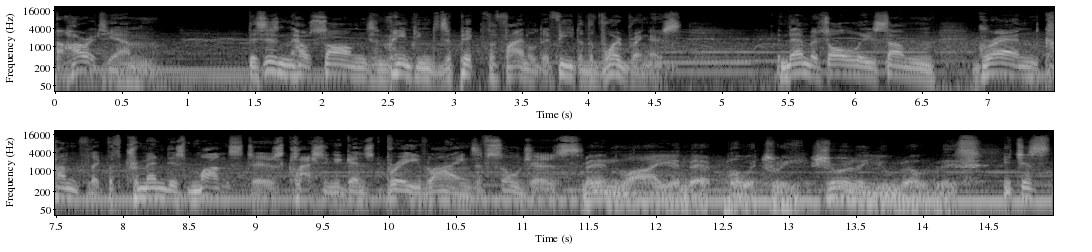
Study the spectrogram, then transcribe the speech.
Aharietiam. This isn't how songs and paintings depict the final defeat of the Voidbringers. In them, it's always some grand conflict with tremendous monsters clashing against brave lines of soldiers. Men lie in their poetry. Surely you know this. It just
